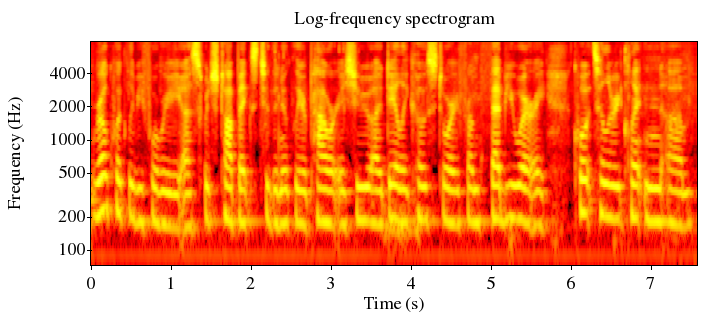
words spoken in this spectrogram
real quickly before we uh, switch topics to the nuclear power issue, a Daily Kos story from February quotes Hillary Clinton. Um,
